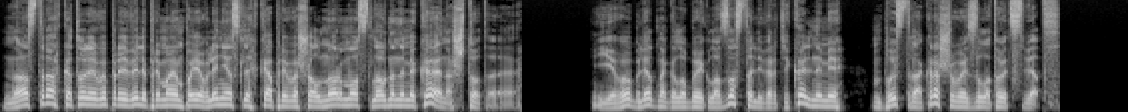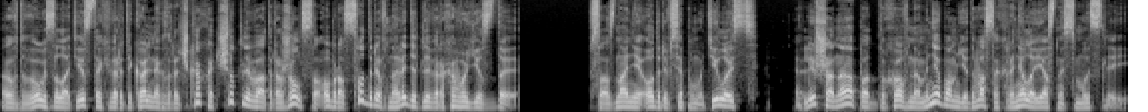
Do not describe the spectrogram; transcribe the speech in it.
Но страх, который вы проявили при моем появлении, слегка превышал норму, словно намекая на что-то». Его бледно-голубые глаза стали вертикальными, быстро окрашивая золотой цвет. В двух золотистых вертикальных зрачках отчетливо отражался образ Одри в наряде для верховой езды. В сознании Одри все помутилось, лишь она под духовным небом едва сохраняла ясность мыслей.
